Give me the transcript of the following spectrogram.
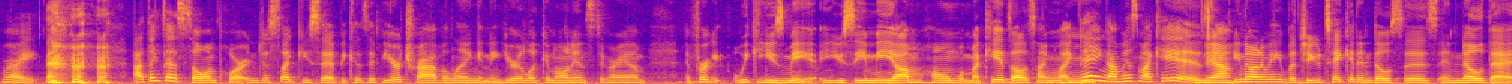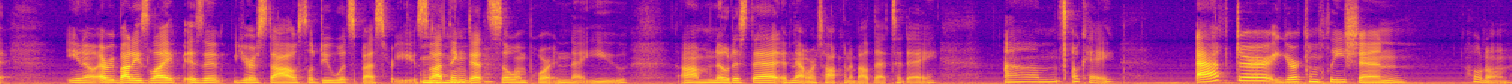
Right. I think that's so important, just like you said, because if you're traveling and you're looking on Instagram, and for we can use me, you see me, I'm home with my kids all the time. You're like, dang, I miss my kids. Mm-hmm. Yeah. You know what I mean? But you take it in doses and know that, you know, everybody's life isn't your style, so do what's best for you. So I Mm-hmm. think that's so important that you um, notice that and that we're talking about that today. Um, okay. After your completion, hold on.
